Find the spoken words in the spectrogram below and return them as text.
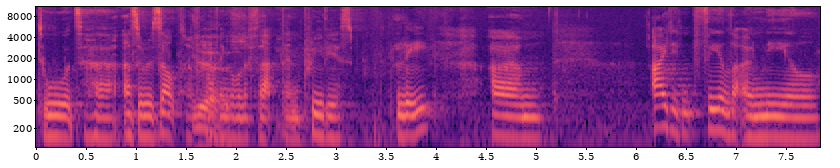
towards her as a result of yes. having all of that than previously. Um, I didn't feel that O'Neill.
